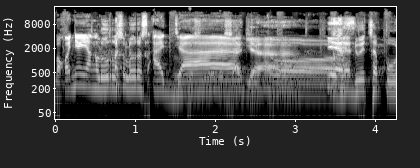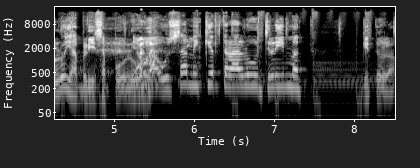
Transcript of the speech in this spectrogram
Pokoknya yang lurus-lurus aja Lurus-lurus aja. gitu. Yes. Punya duit 10 ya beli 10. Ya, usah mikir terlalu jelimet. Gitu loh.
